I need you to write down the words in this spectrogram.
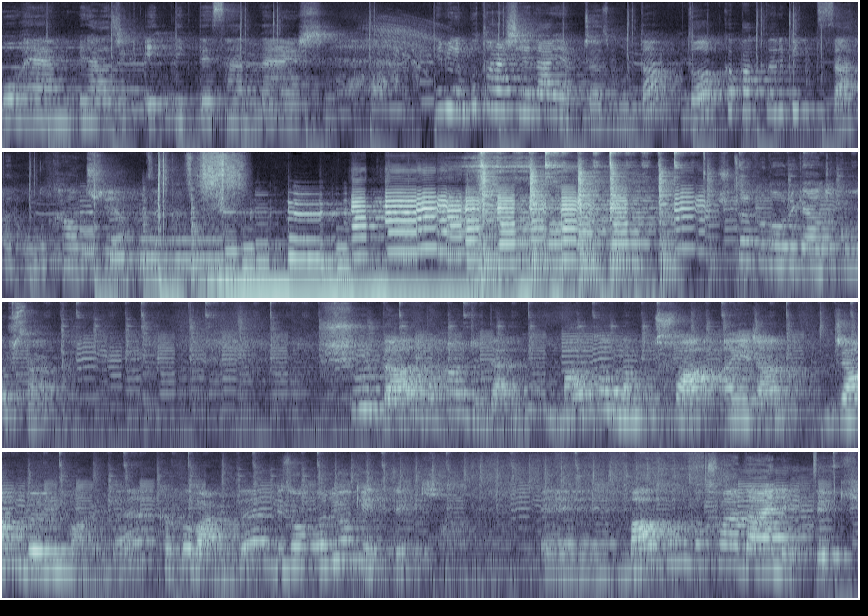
Bohem, birazcık etnik desenler. Ne bileyim bu tarz şeyler yapacağız burada. Dolap kapakları bitti zaten. Onu country yaptık. Şu tarafa doğru gelecek olursak Şurada daha önceden balkonla mutfağı ayıran cam bölüm vardı, kapı vardı. Biz onları yok ettik. Ee, balkonu mutfağa dahil ettik.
